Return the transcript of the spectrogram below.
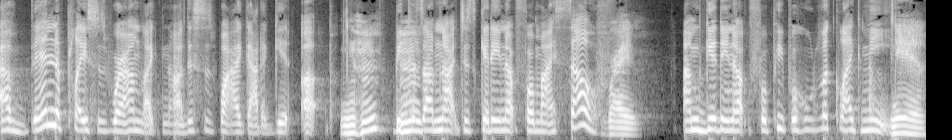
I've been to places where I'm like, nah, this is why I gotta get up. Mm-hmm. Because mm-hmm. I'm not just getting up for myself. Right. I'm getting up for people who look like me. Yeah.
